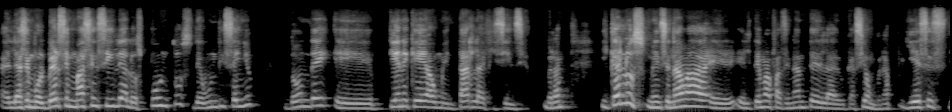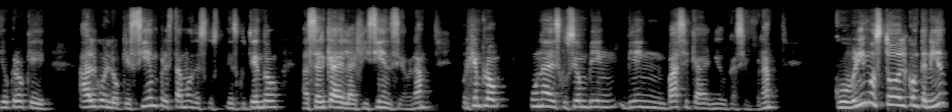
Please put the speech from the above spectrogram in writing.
eh, le hacen volverse más sensible a los puntos de un diseño donde eh, tiene que aumentar la eficiencia, ¿verdad? Y Carlos mencionaba eh, el tema fascinante de la educación, ¿verdad? Y ese es, yo creo que algo en lo que siempre estamos discutiendo acerca de la eficiencia, ¿verdad? Por ejemplo, una discusión bien, bien básica en educación, ¿verdad? ¿Cubrimos todo el contenido?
